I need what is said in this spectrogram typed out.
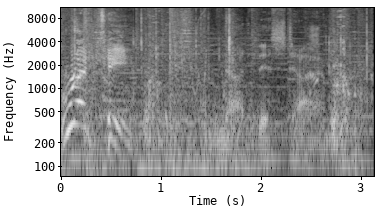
Red team. This time.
